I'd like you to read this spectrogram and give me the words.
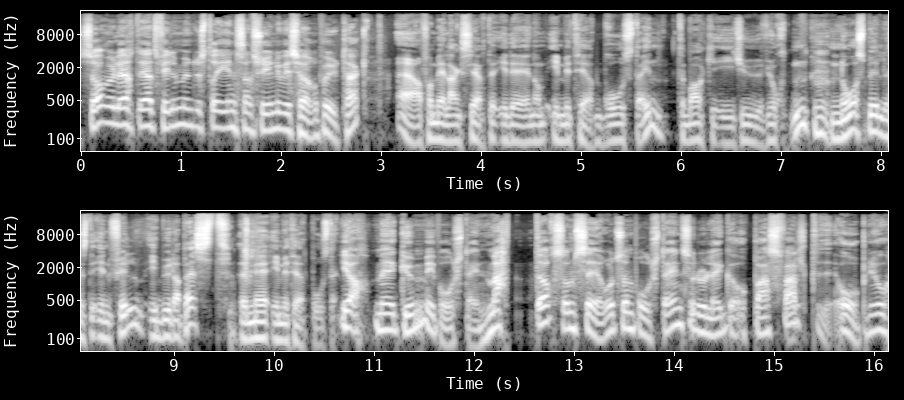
Så lært det at filmindustrien sannsynligvis hører på utakt. Ja, for vi lanserte ideen om imitert brostein tilbake i 2014. Nå spilles det inn film i Budapest med imitert brostein. Ja, med gummibrostein. Matter som ser ut som brostein, så du legger opp asfalt, åpner jo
